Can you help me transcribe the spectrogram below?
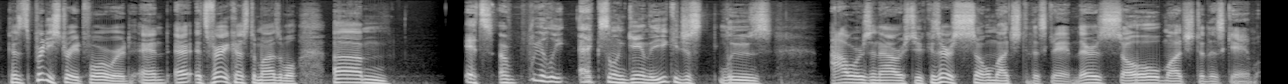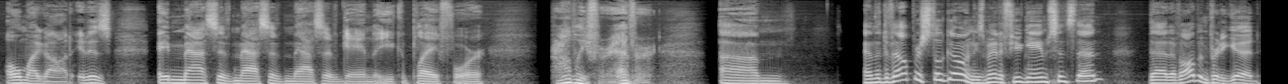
because it's pretty straightforward and uh, it's very customizable um it's a really excellent game that you could just lose hours and hours to because there's so much to this game. There's so much to this game. Oh my god, it is a massive, massive, massive game that you could play for probably forever. Um, and the developer's still going. He's made a few games since then that have all been pretty good,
